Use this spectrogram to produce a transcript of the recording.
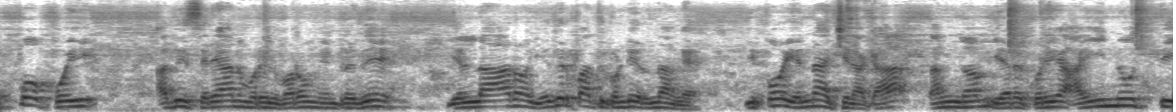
எப்போ போய் அது சரியான முறையில் வரும் என்றது எல்லாரும் எதிர்பார்த்து கொண்டு இருந்தாங்க. இப்போது என்ன ஆச்சுனாக்கா தங்கம் ஏறக்குறைய ஐநூற்றி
